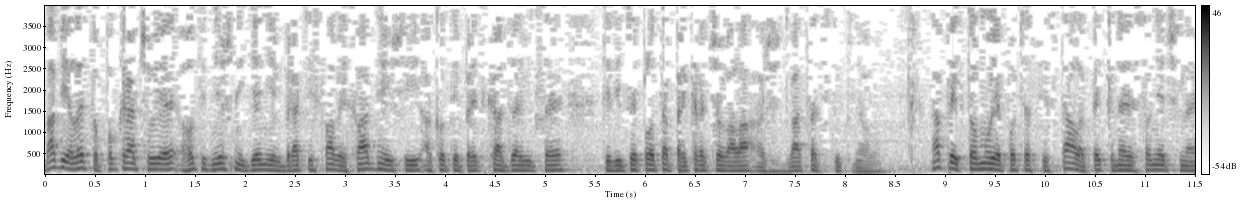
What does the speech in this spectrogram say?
Babie leto pokračuje, hoci dnešný deň je v Bratislave chladnejší ako tie predchádzajúce, kedy teplota prekračovala až 20 stupňov. Napriek tomu je počasie stále pekné, slnečné,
